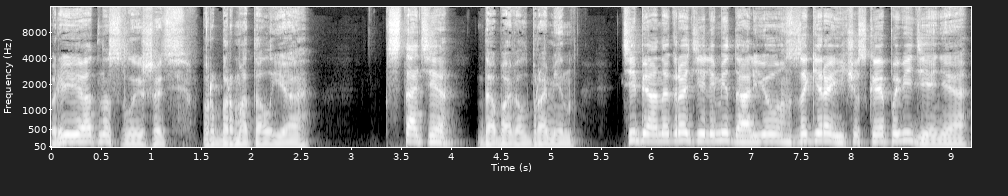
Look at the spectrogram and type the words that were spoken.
«Приятно слышать», – пробормотал я. «Кстати», – добавил Брамин, – «тебя наградили медалью за героическое поведение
